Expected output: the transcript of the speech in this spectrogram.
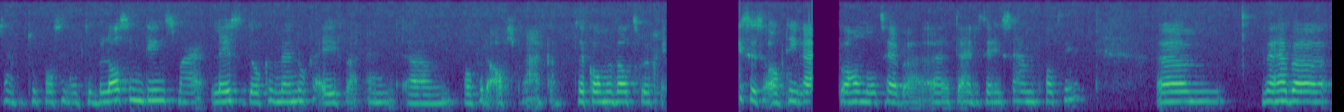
zijn van toepassing op de Belastingdienst, maar lees het document nog even en, um, over de afspraken. Ze komen wel terug in de cases ook die wij behandeld hebben tijdens deze samenvatting. Um, we hebben,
